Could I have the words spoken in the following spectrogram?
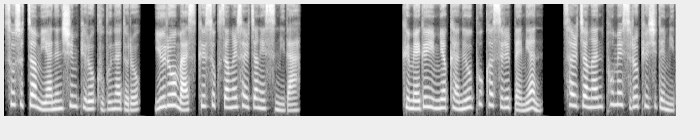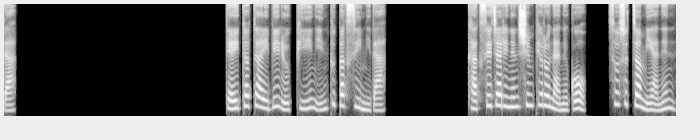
소수점 이하는 쉼표로 구분하도록 유로 마스크 속성을 설정했습니다. 금액을 입력한 후 포커스를 빼면 설정한 포맷으로 표시됩니다. 데이터 타입이 루피인 input box입니다. 각 세 자리는 쉼표로 나누고 소수점 이하는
